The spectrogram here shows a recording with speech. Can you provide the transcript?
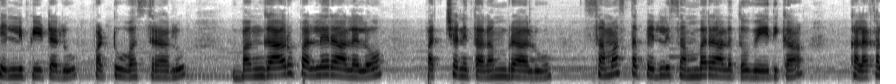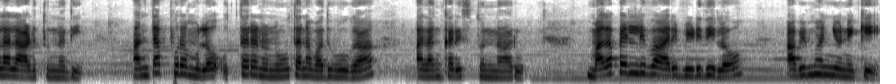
పెళ్ళిపీటలు పట్టు వస్త్రాలు బంగారు పల్లెరాలలో పచ్చని తలంబ్రాలు సమస్త పెళ్ళి సంబరాలతో వేదిక కలకలలాడుతున్నది. అంతఃపురములో ఉత్తరను నూతన వధువుగా అలంకరిస్తున్నారు. మగపెళ్ళి వారి విడిదిలో అభిమన్యునికి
